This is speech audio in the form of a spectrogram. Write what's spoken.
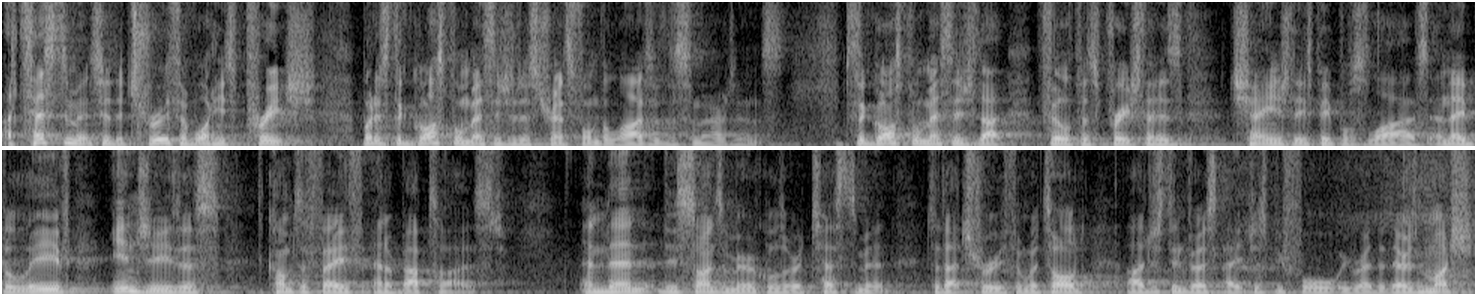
a testament to the truth of what he's preached. But it's the gospel message that has transformed the lives of the Samaritans. It's the gospel message that Philip has preached that has changed these people's lives. And they believe in Jesus, come to faith, and are baptized. And then these signs and miracles are a testament to that truth. And we're told uh, just in verse 8, just before what we read, that there is much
